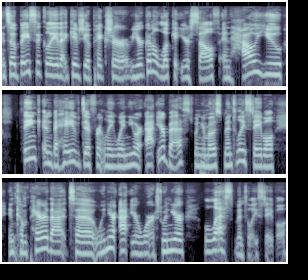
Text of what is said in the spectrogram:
And so basically, that gives you a picture of you're going to look at yourself and how you think and behave differently when you are at your best, when you're mm. most mentally stable, and compare that to when you're at your worst, when you're less mentally stable.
